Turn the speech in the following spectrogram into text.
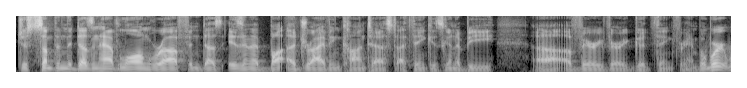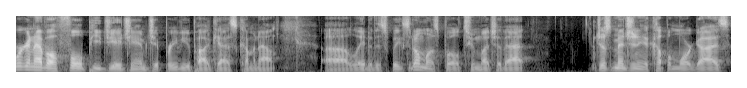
just something that doesn't have long rough and does isn't a, a driving contest. I think is going to be uh, a very very good thing for him. But we're we're going to have a full PGA Championship preview podcast coming out uh, later this week, so don't want to spoil too much of that. Just mentioning a couple more guys,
